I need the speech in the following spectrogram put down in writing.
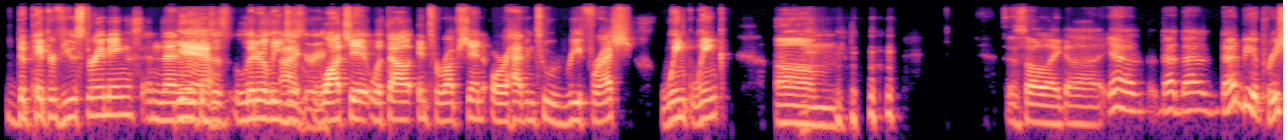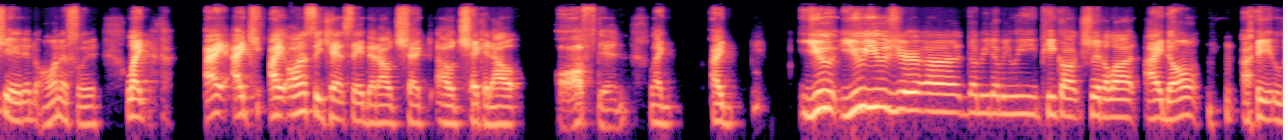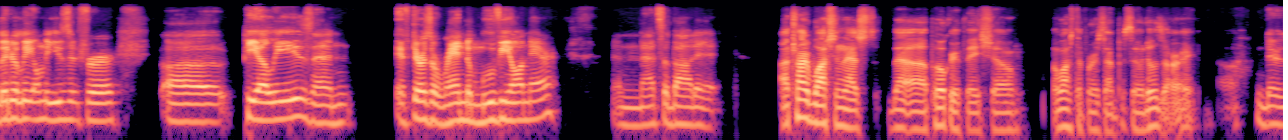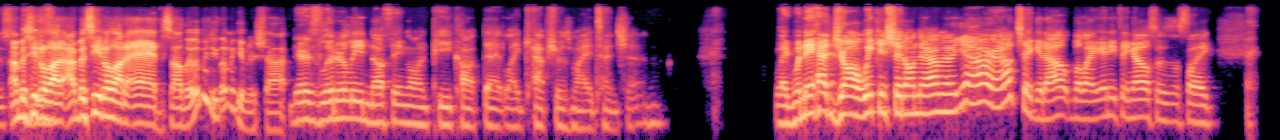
the pay per view streamings, and then we can just literally just watch it without interruption or having to refresh. Wink, wink. Um. So like, uh, yeah, that that that'd be appreciated, honestly. Like, I I I honestly can't say that I'll check I'll check it out often. Like, I you you use your uh WWE Peacock shit a lot. I don't. I literally only use it for uh PLEs and if there's a random movie on there, and that's about it. I tried watching that that uh, Poker Face show. I watched the first episode. It was all right. There's I've been seeing a lot. I've been seeing a lot of ads. So I was like, let me let me give it a shot. There's literally nothing on Peacock that like captures my attention. Like when they had John Wick and shit on there, I'm like, yeah, all right, I'll check it out. But like anything else is just like,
